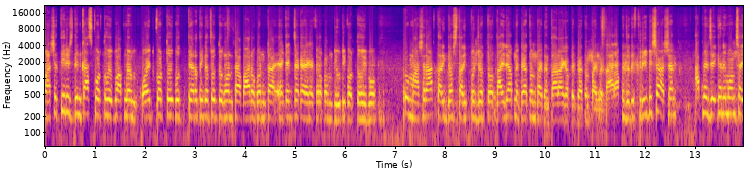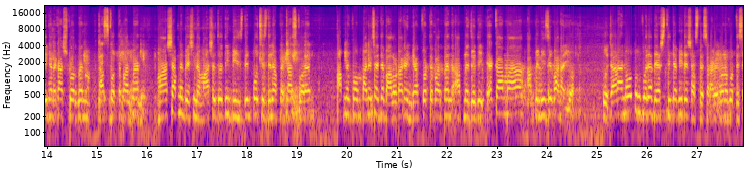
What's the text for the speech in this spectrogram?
মাসে তিরিশ দিন কাজ করতে হইব, আপনার ওয়েট করতে হইব, তেরো থেকে চোদ্দ ঘণ্টা, বারো ঘণ্টা, এক এক জায়গায় এক এক রকম ডিউটি করতে হইব। তো মাসের আট তারিখ, দশ তারিখ পর্যন্ত তাইলে আপনি বেতন পাইবেন, তার আগে আপনি বেতন পাইবেন। আর আপনি যদি ফ্রি বিষয়ে আসেন, আপনি যেখানে মন চাই এখানে কাজ করবেন, কাজ করতে পারবেন। মাসে আপনি বেশি না, মাসে যদি বিশ দিন, পঁচিশ দিন আপনি কাজ করেন, আপনি কোম্পানির চাইতে ভালো টাকা ইনকাম করতে পারবেন। আপনি যদি একা মা, আপনি নিজে বানাইও। তো যারা নতুন করে দেশ থেকে বিদেশ আসতেছেন আমি মনে করতেছি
